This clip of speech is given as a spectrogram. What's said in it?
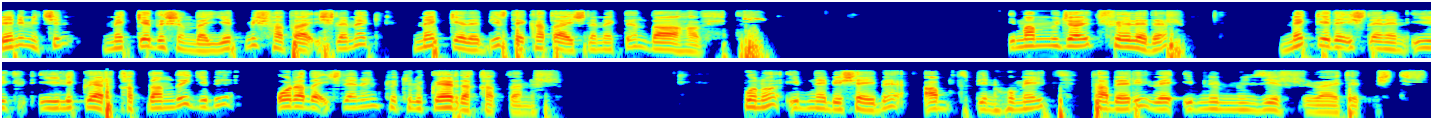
Benim için Mekke dışında 70 hata işlemek, Mekke'de bir tek hata işlemekten daha hafiftir. İmam Mücahit şöyle der. Mekke'de işlenen iyilikler katlandığı gibi orada işlenen kötülükler de katlanır. Bunu İbn Ebi Şeybe, Abd bin Humeyd, Taberi ve İbnül Münzir rivayet etmiştir.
